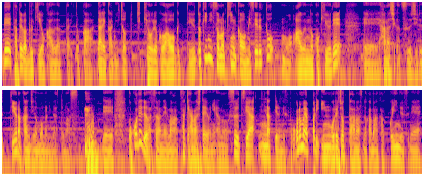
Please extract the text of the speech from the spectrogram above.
で、例えば武器を買うだったりとか、誰かにちょっと協力を仰ぐっていう時にその金貨を見せると、もうあうんの呼吸で、えー、話が通じるっていうような感じのものになってます。で、ここでではそれはね、まあさっき話したように、あの、スーツ屋になってるんですけど、これもやっぱり隠語でちょっと話すのがまあかっこいいんですね。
